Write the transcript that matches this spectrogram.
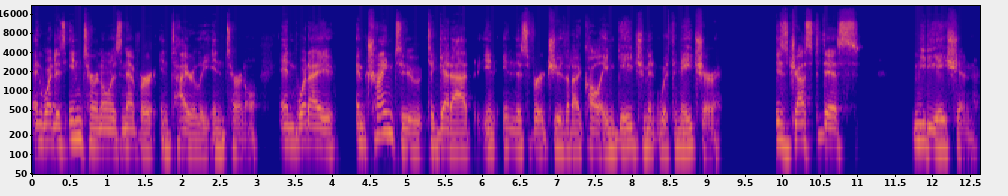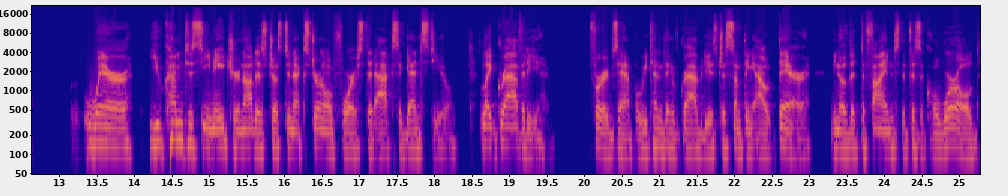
And what is internal is never entirely internal. And what I am trying to to get at in, in this virtue that I call engagement with nature is just this mediation where you come to see nature not as just an external force that acts against you, like gravity, for example. We tend to think of gravity as just something out there, you know, that defines the physical world,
